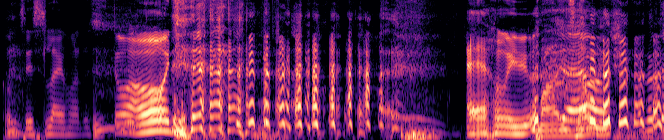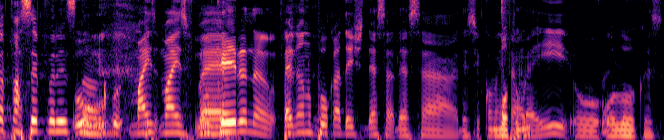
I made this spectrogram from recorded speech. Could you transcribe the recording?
Quando você se levanta assim, tô aonde? É ruim, viu? Mas É, realmente. Eu nunca passei por isso, O- não. o- mas, mas Não é, queira, não. pegando um pouco a deixa dessa, dessa, desse comentário Botão. aí, o, o Lucas.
